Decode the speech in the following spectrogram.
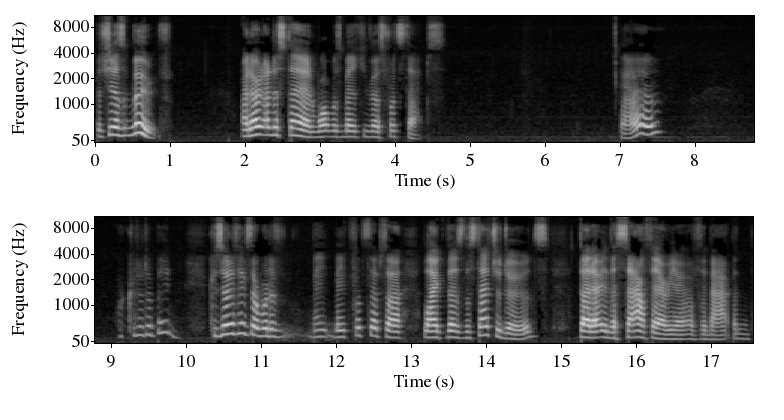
but she doesn't move. I don't understand what was making those footsteps. Oh, what could it have been? Because the only things that would have made make footsteps are like there's the statue dudes that are in the south area of the map, and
